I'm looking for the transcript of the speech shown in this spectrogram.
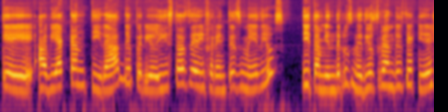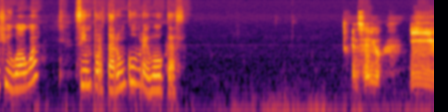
que había cantidad de periodistas de diferentes medios y también de los medios grandes de aquí de Chihuahua sin portar un cubrebocas. ¿En serio? ¿Y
